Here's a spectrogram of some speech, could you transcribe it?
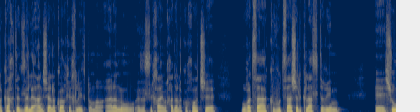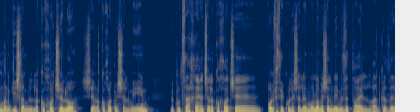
לקחת את זה לאן שהלקוח יחליט. כלומר, היה לנו איזו שיחה עם אחד הלקוחות, שהוא רצה קבוצה של קלאסטרים אה, שהוא מנגיש ללקוחות שלו, שהם לקוחות משלמים, וקבוצה אחרת של לקוחות שאו הפסיקו לשלם או לא משלמים איזה trial run כזה,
